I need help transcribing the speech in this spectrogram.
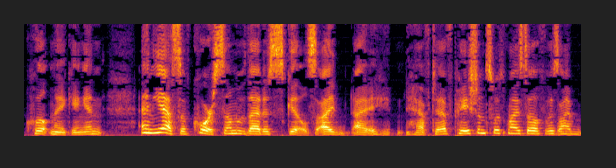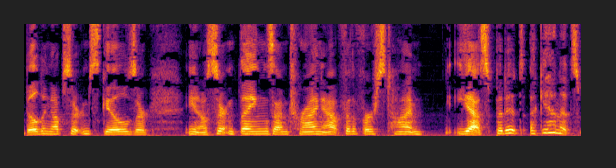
quilt making? And and yes, of course, some of that is skills. I I have to have patience with myself as I'm building up certain skills or you know certain things I'm trying out for the first time. Yes, but it's again, it's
